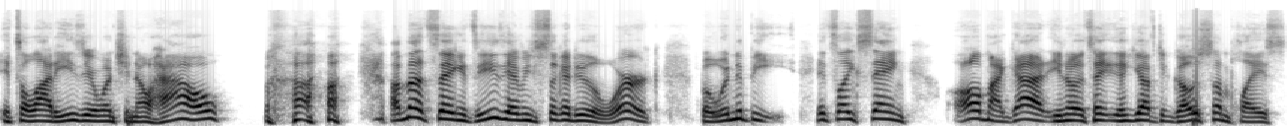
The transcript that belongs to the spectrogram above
it's a lot easier once you know how. I'm not saying it's easy. I mean, you still got to do the work, but wouldn't it be? It's like saying, oh my God, you know, it's like you have to go someplace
